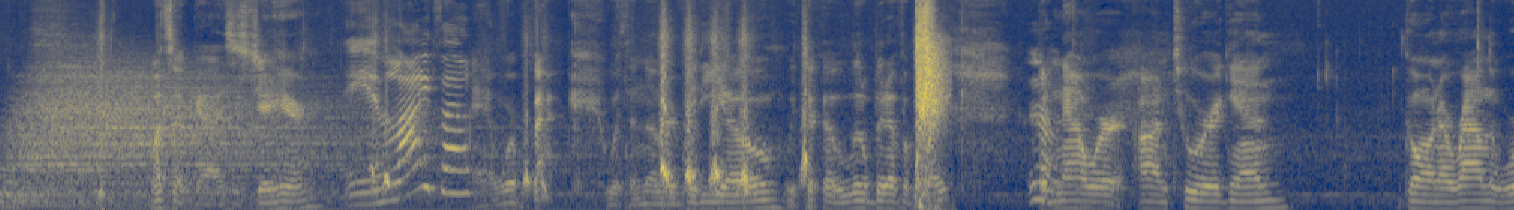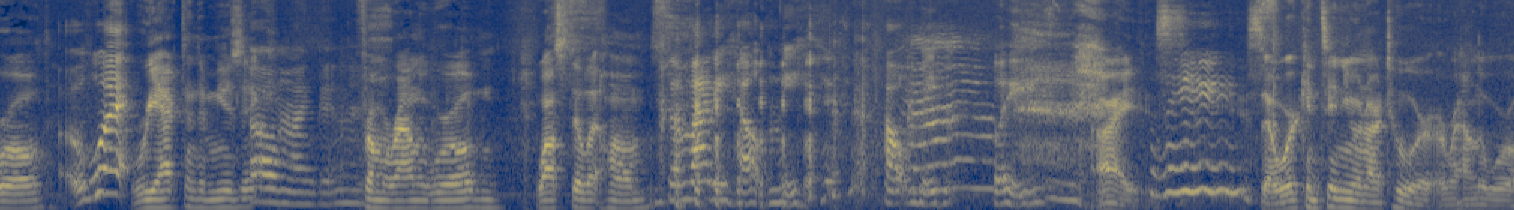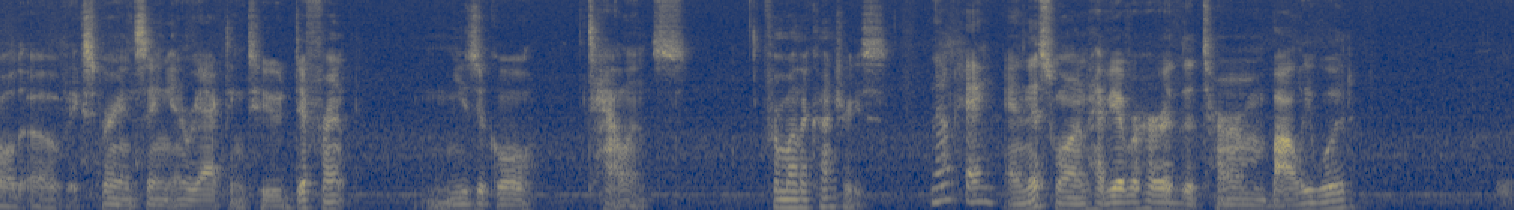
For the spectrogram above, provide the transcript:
What's up guys, it's Jay here. And Liza. And we're back with another video. We took a little bit of a break, no. but now we're on tour again. Going around the world. What? Reacting to music. Oh my goodness. From around the world while still at home. Somebody help me. help me, please. Alright. Please. So we're continuing our tour around the world of experiencing and reacting to different musical talents from other countries. Okay. And this one, have you ever heard the term Bollywood?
